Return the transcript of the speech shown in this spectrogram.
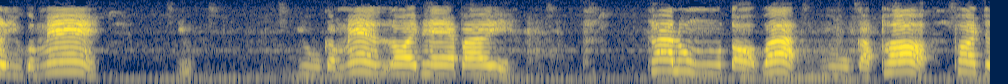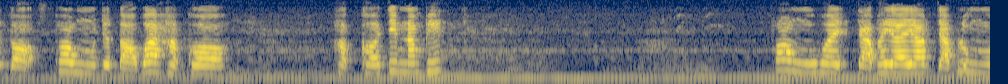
หรืออยู่กับแม่ อยู่กับแม่ลอยแพไป ถ้าลุงงูตอบว่าอยู่กับพ่อ พ่อจะตอบพ่องูจะตอบว่าหักคอ หักคอจิ้มน้ำพริก พ่องูพยจะพยายามจับลูกงู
